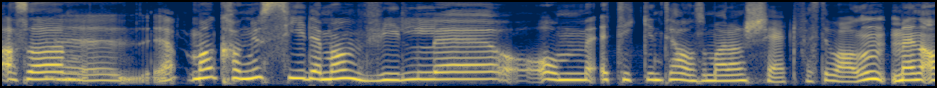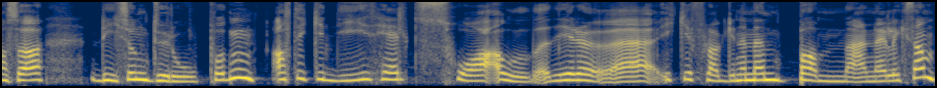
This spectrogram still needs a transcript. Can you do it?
Altså, uh, ja. man kan jo si det man vil eh, om etikken til han som arrangerte festivalen, men altså, de som dro på den, at ikke de helt så alle de røde, ikke flaggene, men bannerne, liksom.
